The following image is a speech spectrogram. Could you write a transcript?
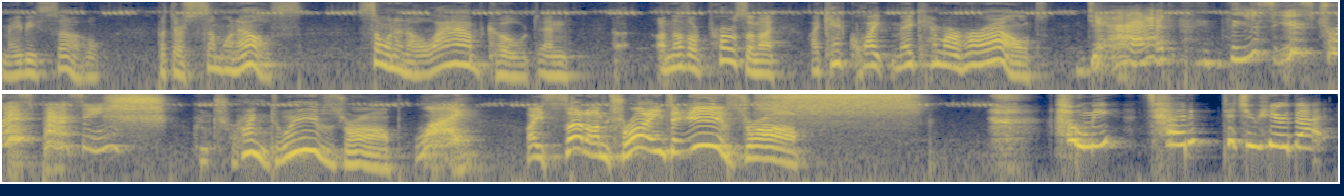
Maybe so. But there's someone else. Someone in a lab coat and uh, another person. I, I can't quite make him or her out. Dad, this is trespassing. Shh! I'm trying to eavesdrop. What? I said I'm trying to eavesdrop! Shh. Homey, Ted, did you hear that?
